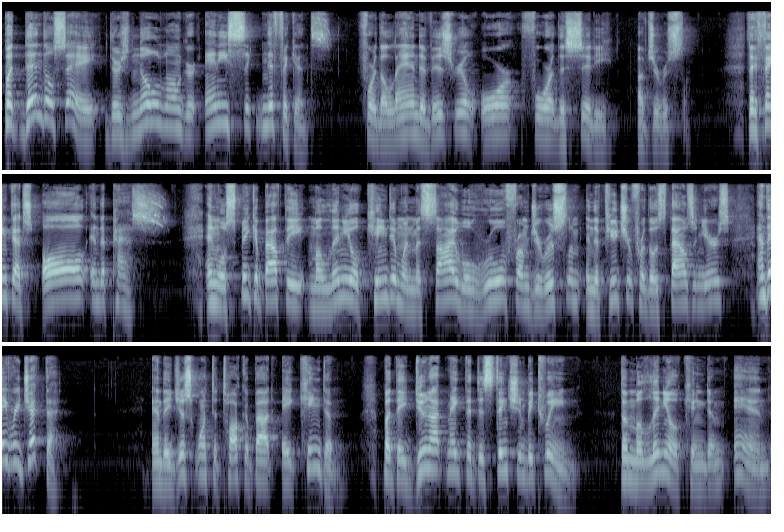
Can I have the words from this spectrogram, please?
But then they'll say there's no longer any significance for the land of Israel or for the city of Jerusalem. They think that's all in the past. And we'll speak about the millennial kingdom when Messiah will rule from Jerusalem in the future for those thousand years. And they reject that. And they just want to talk about a kingdom but they do not make the distinction between the millennial kingdom and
